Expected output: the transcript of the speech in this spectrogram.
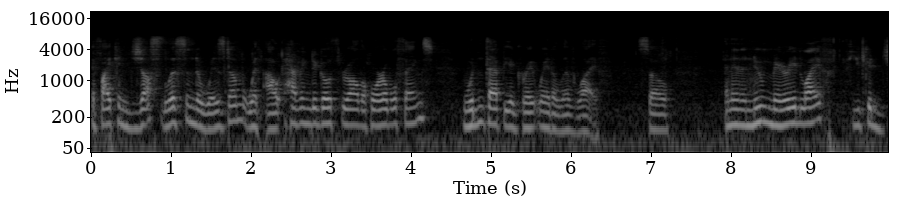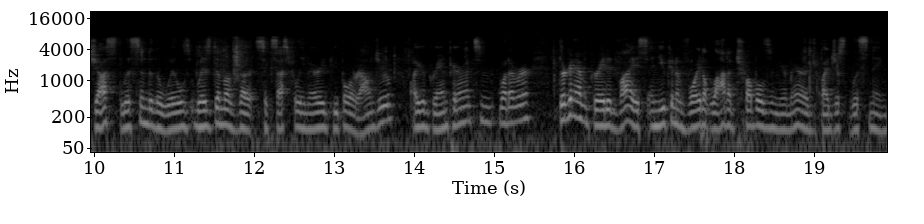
If I can just listen to wisdom without having to go through all the horrible things, wouldn't that be a great way to live life? So And in a new married life, if you could just listen to the wills, wisdom of the successfully married people around you, all your grandparents and whatever, they're going to have great advice, and you can avoid a lot of troubles in your marriage by just listening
